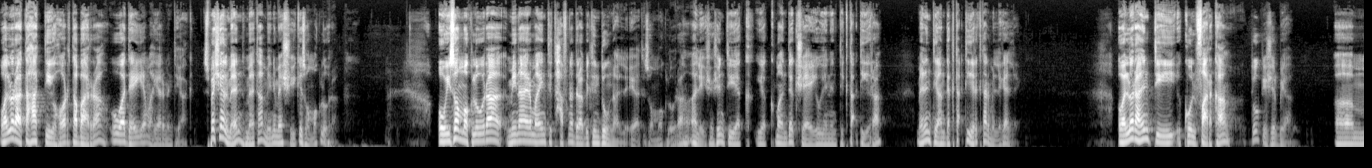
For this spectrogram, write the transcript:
U allura ta' ħaddieħor ta' barra huwa dejjem aħjar minn tiegħek. Speċjalment meta min imexxik iżommok lura. U jżommok lura mingħajr ma inti ħafna drabi tinduna li qiegħed iżommok lura għaliex għax inti jekk jekk m'għandek xejn u jien intik taqtira, mela inti għandek taqtir iktar milli kelli. U allura inti kull farka tu pjaċir biha. Um,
